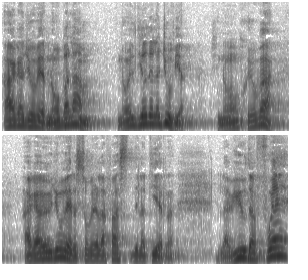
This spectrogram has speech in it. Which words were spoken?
haga llover, no Balaam, no el Dios de la lluvia, sino Jehová, haga llover sobre la faz de la tierra. La viuda fue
